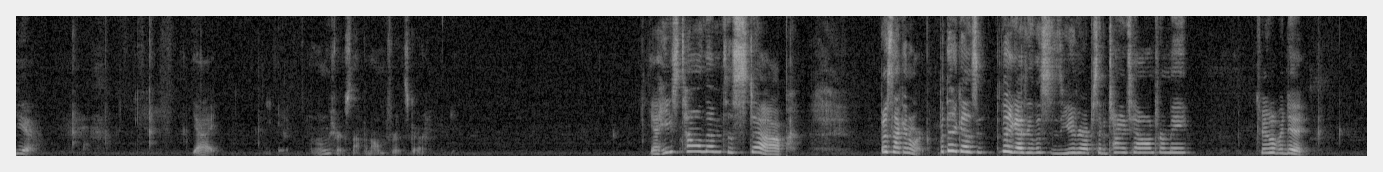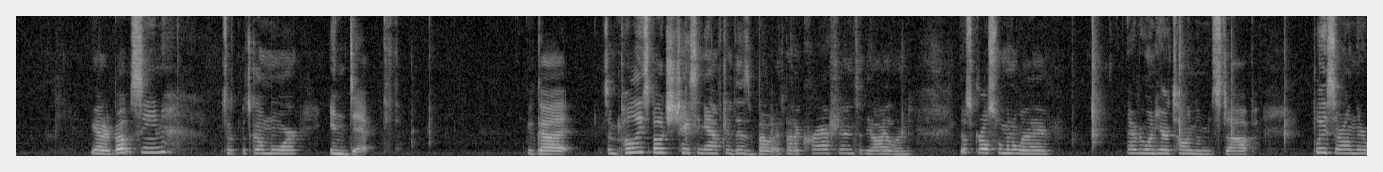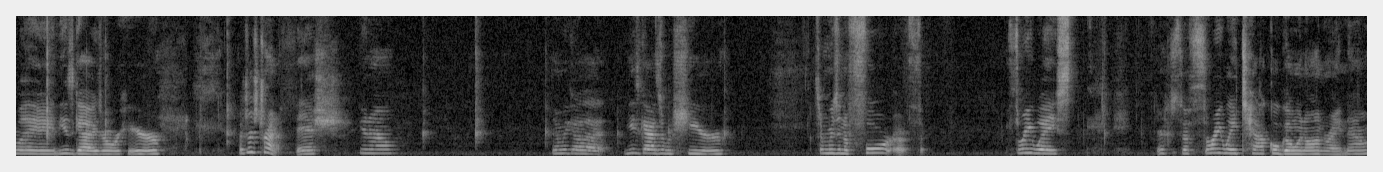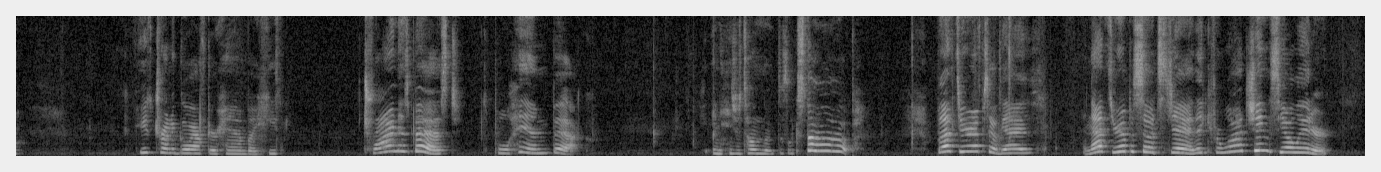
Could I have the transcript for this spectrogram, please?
Yeah. Yeah. I, yeah. I'm sure it's not been on for this guy. Yeah, he's telling them to stop. But it's not gonna work. But there you guys, but there you guys, this is the episode of Tiny Town for me. Here's what we did. We had our boat scene. So let's go more in depth. We've got some police boats chasing after this boat. It's about to crash into the island. This girl swimming away. Everyone here telling them to stop. Police are on their way. These guys are over here. They're just trying to fish, you know. Then we got these guys over here. For some reason a four or th three way. There's a three way tackle going on right now. He's trying to go after him, but he's trying his best to pull him back. And he's just telling them, just like, stop! But that's your episode, guys. And that's your episode today. Thank you for watching. See y'all later.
